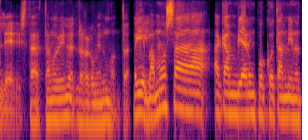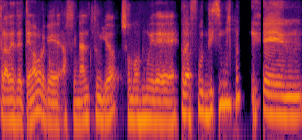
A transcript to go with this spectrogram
leer, está, está muy bien, lo, lo recomiendo un montón. Oye, vamos a, a cambiar un poco también otra vez de tema porque al final tú y yo somos muy de profundizar. Eh,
